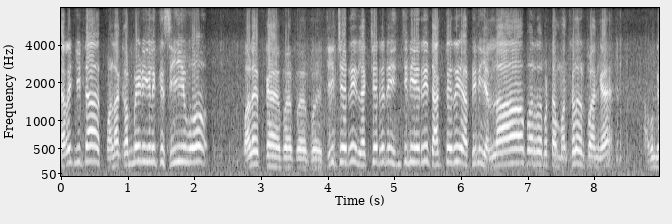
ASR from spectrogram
இறங்கிட்டா பல கம்பெனிகளுக்கு சிஇஓ பல டீச்சரு லெக்சரரு இன்ஜினியரு டாக்டரு அப்படின்னு எல்லா பரப்பட்ட மக்களும் இருப்பாங்க. அவங்க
